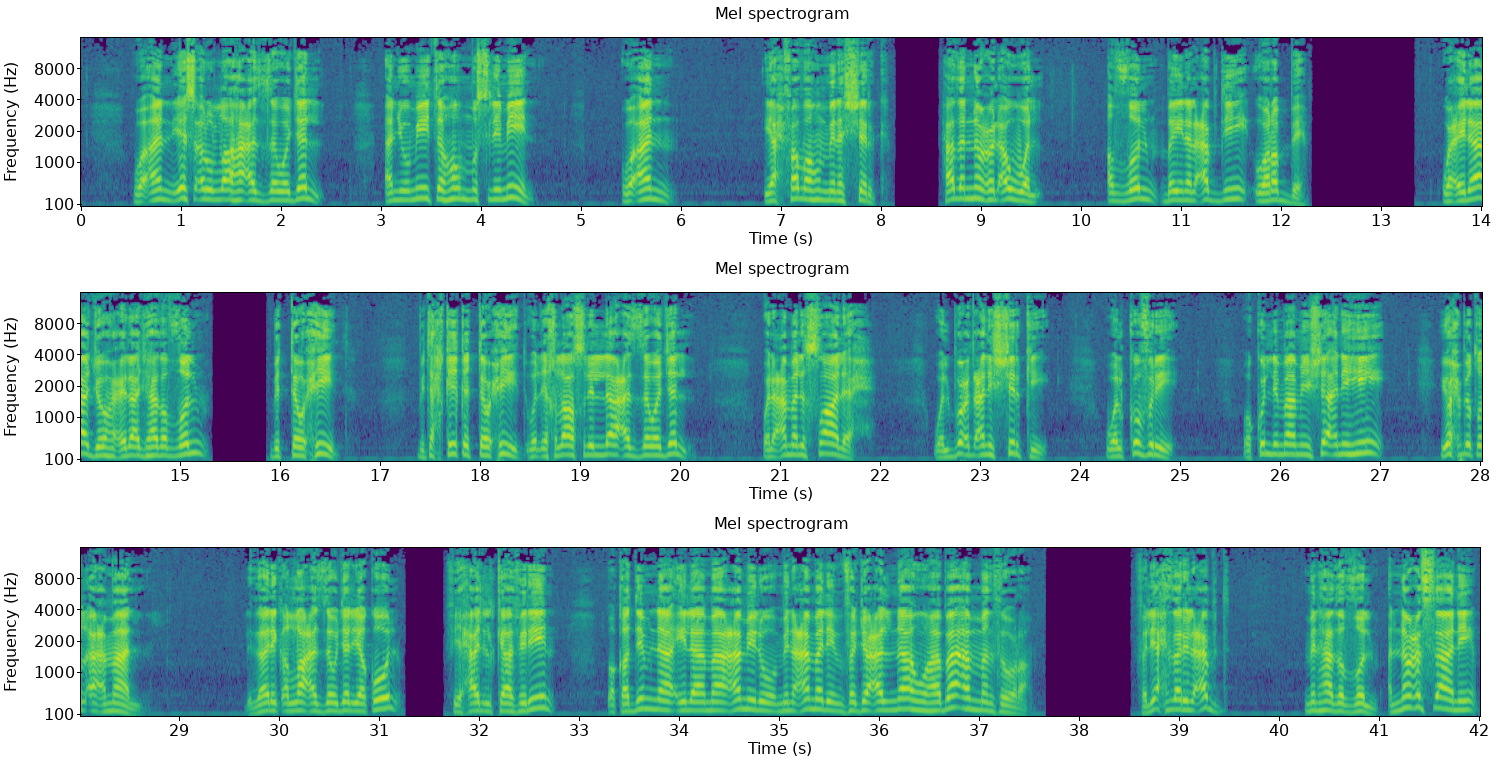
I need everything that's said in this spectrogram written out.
وأن يسألوا الله عز وجل أن يميتهم مسلمين وأن يحفظهم من الشرك. هذا النوع الأول الظلم بين العبد وربه. وعلاجه علاج هذا الظلم بالتوحيد بتحقيق التوحيد والإخلاص لله عز وجل والعمل الصالح والبعد عن الشرك والكفر وكل ما من شأنه يحبط الأعمال. لذلك الله عز وجل يقول في حال الكافرين وقدمنا إلى ما عملوا من عمل فجعلناه هباء منثورا. فليحذر العبد من هذا الظلم. النوع الثاني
